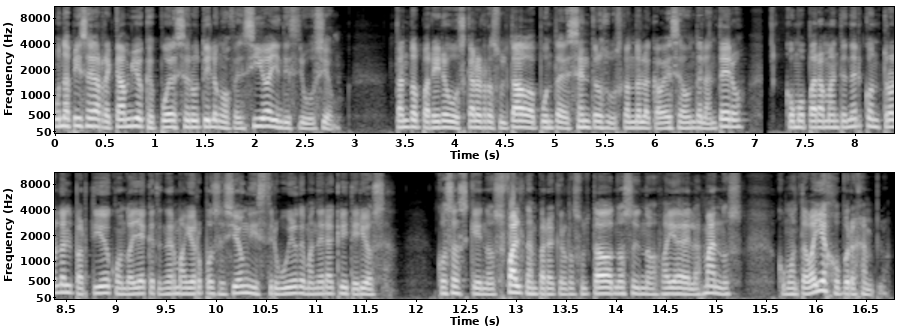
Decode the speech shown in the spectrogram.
una pieza de recambio que puede ser útil en ofensiva y en distribución, tanto para ir a buscar el resultado a punta de centros buscando la cabeza de un delantero, como para mantener control del partido cuando haya que tener mayor posesión y distribuir de manera criteriosa, cosas que nos faltan para que el resultado no se nos vaya de las manos, como ante Vallejo, por ejemplo,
